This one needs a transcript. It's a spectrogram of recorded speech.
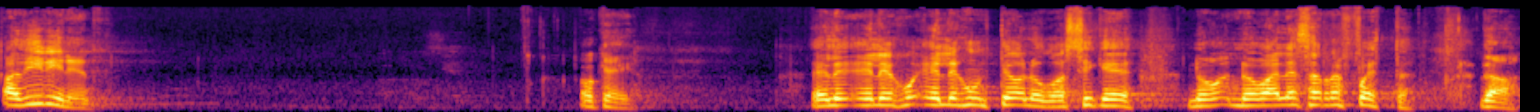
Adivinen. Ok. Él, es, un teólogo, así que no, vale esa respuesta. No,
